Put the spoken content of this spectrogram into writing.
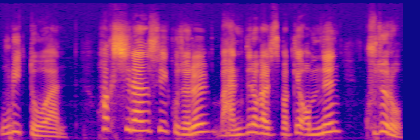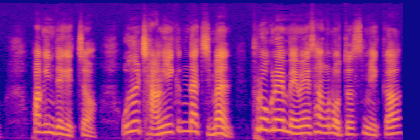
우리 또한 확실한 수익 구조를 만들어갈 수밖에 없는 구조로 확인되겠죠. 오늘 장이 끝났지만 프로그램 매매상으로 어떻습니까?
